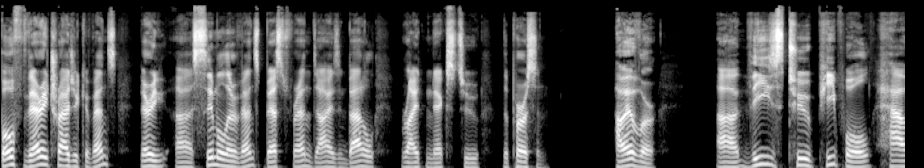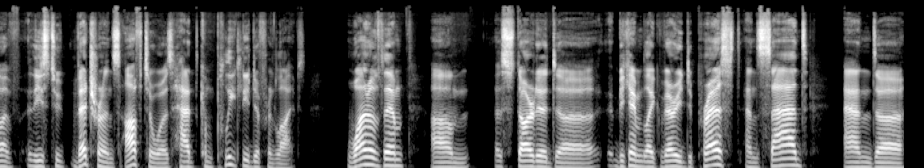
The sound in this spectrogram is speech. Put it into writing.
both very tragic events, very uh, similar events. Best friend dies in battle right next to the person. However, uh, these two people have these two veterans afterwards had completely different lives. One of them um, started uh, became like very depressed and sad, and uh,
